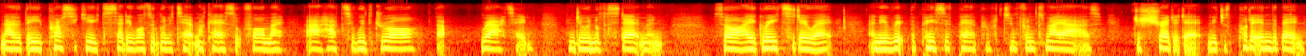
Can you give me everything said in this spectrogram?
Now, the prosecutor said he wasn't going to take my case up for me. I had to withdraw that writing and do another statement. So I agreed to do it, and he ripped the piece of paper in front of my eyes, just shredded it, and he just put it in the bin,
